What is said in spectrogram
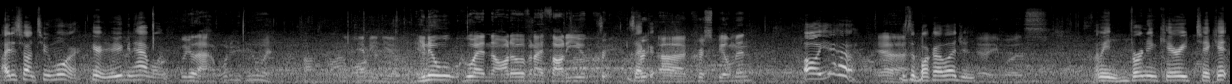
I just found two more. Here, you can have one. Look at that. What are you doing? You know who had an auto of and I thought of you? Chris, uh, Chris Spielman. Oh yeah. Yeah. He's a Buckeye legend. Yeah, he was. I mean, Vernon Carey ticket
